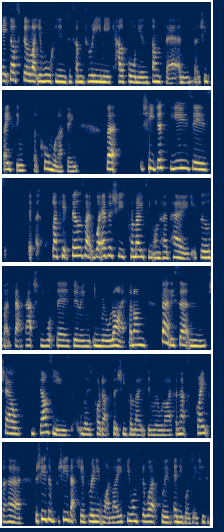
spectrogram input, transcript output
it does feel like you're walking into some dreamy Californian sunset, and she's based in Cornwall, I think, but she just uses like it feels like whatever she's promoting on her page, it feels like that's actually what they're doing in real life. And I'm fairly certain Shell does use those products that she promotes in real life, and that's great for her. But she's a she's actually a brilliant one. Like if you wanted to work with anybody, she's a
